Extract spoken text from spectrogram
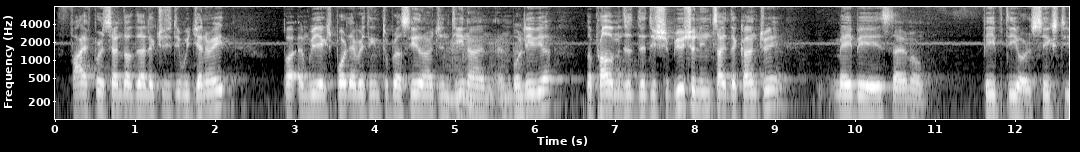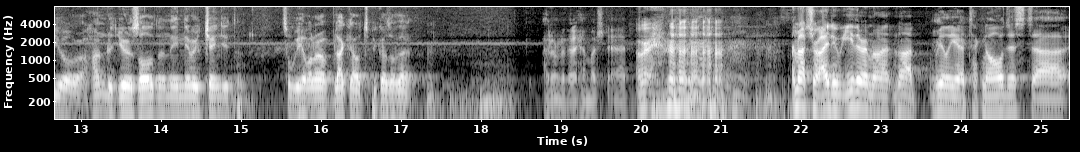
five percent of the electricity we generate, but and we export everything to Brazil and Argentina and, and Bolivia. The problem is that the distribution inside the country maybe it's I don't know, fifty or sixty or hundred years old, and they never change it. So we have a lot of blackouts because of that. I don't know that I have much to add. Okay. I'm not sure I do either. I'm not not really a technologist. Uh,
